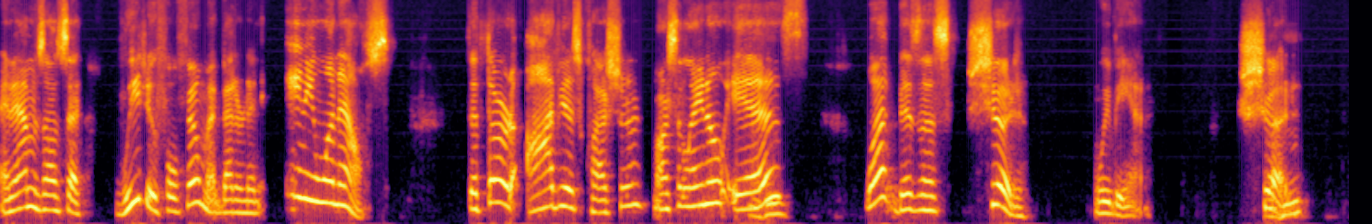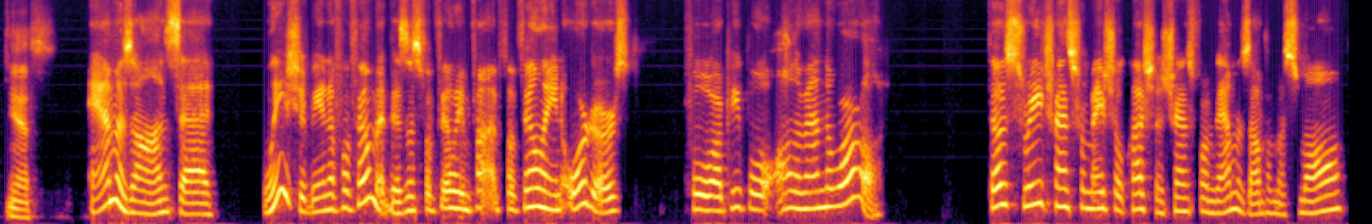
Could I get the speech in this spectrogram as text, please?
And Amazon said, we do fulfillment better than anyone else. The third obvious question, Marcelino, is mm-hmm. what business should we be in? Should. Mm-hmm. Yes. Amazon said, we should be in a fulfillment business, fulfilling fulfilling orders for people all around the world. Those three transformational questions transformed Amazon from a small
